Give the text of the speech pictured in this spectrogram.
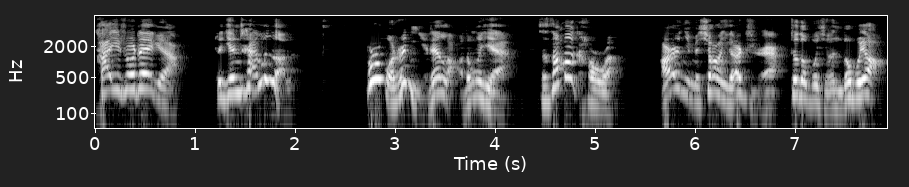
他一说这个呀，这阴差乐了。不是我说你这老东西咋这么抠啊？儿女们孝你点纸，这都不行，你都不要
